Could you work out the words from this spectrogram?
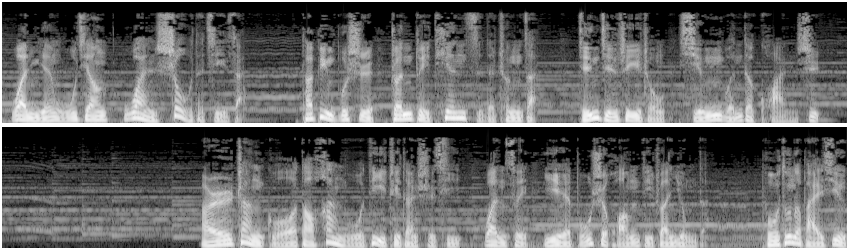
“万年无疆，万寿”的记载，它并不是专对天子的称赞，仅仅是一种行文的款式。而战国到汉武帝这段时期，“万岁”也不是皇帝专用的，普通的百姓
